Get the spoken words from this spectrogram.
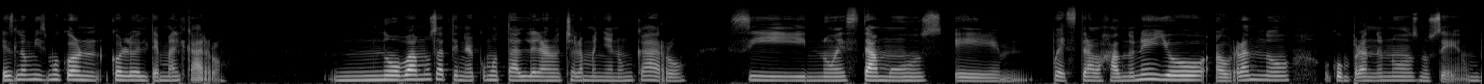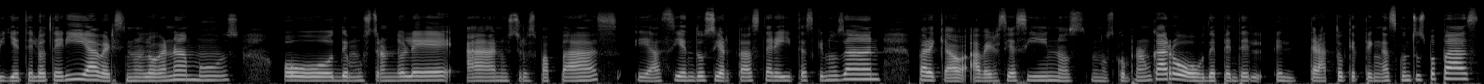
Es lo mismo con, con lo del tema del carro. No vamos a tener como tal de la noche a la mañana un carro si no estamos em, pues trabajando en ello, ahorrando o comprándonos, no sé, un billete de lotería, a ver si no lo ganamos, o demostrándole a nuestros papás y haciendo ciertas tareitas que nos dan para que a, ver si así nos, nos compran un carro o depende el, el trato que tengas con tus papás,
